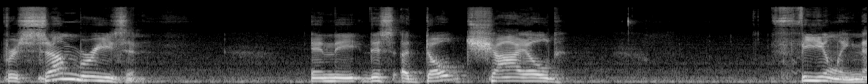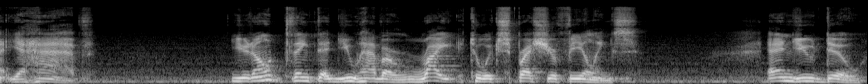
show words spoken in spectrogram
For some reason, in the this adult child feeling that you have. You don't think that you have a right to express your feelings. And you do.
